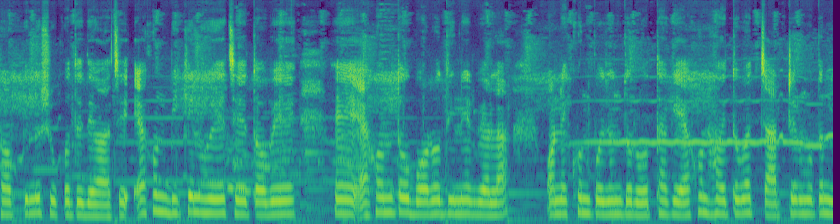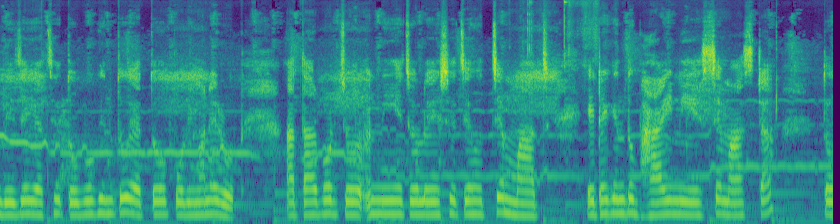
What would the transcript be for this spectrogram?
সব কিন্তু শুকোতে দেওয়া আছে। এখন বিকেল হয়েছে, তবে এখন তো বড় দিনের বেলা, অনেকক্ষণ পর্যন্ত রোদ থাকে, এখন হয়তো বা চারটের মতন বেজে গেছে, তবুও কিন্তু এত পরিমাণে রোদ। আর তারপর নিয়ে চলে এসেছে হচ্ছে মাছ, এটা কিন্তু ভাই নিয়ে এসছে মাছটা তো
